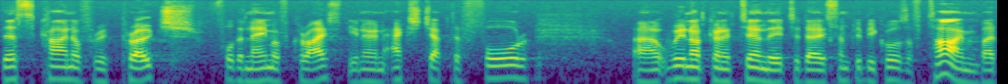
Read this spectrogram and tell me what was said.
this kind of reproach for the name of Christ. You know, in Acts chapter 4, uh, we're not going to turn there today simply because of time, but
